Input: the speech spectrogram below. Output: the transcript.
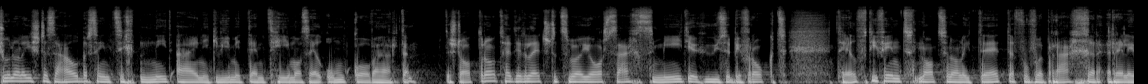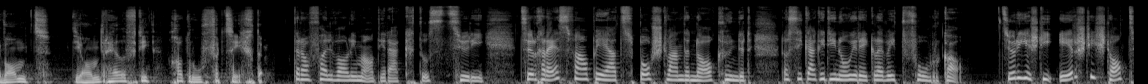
Die Journalisten selber sind sich nicht einig, wie mit dem Thema soll umgehen werden. Der Stadtrat hat in den letzten zwei Jahren sechs Medienhäuser befragt. Die Hälfte findet Nationalitäten von Verbrechern relevant. Die andere Hälfte kann darauf verzichten. Raphael Wallimann direkt aus Zürich. Die Zürcher SVP hat Postwende angekündigt, dass sie gegen die neue Regeln vorgehen will. Zürich ist die erste Stadt,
